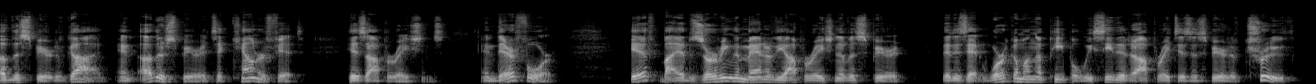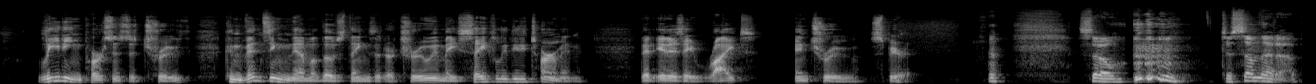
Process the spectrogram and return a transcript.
of the Spirit of God and other spirits that counterfeit his operations. And therefore, if by observing the manner of the operation of a spirit that is at work among a people, we see that it operates as a spirit of truth, leading persons to truth, convincing them of those things that are true, we may safely determine that it is a right and true spirit. So, to sum that up,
